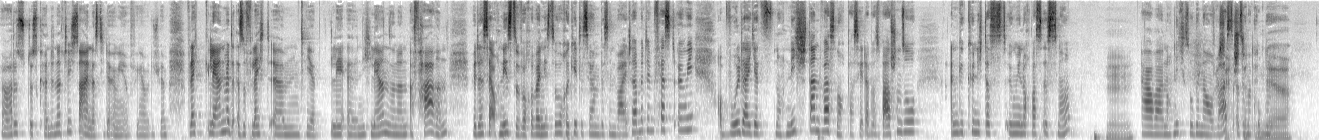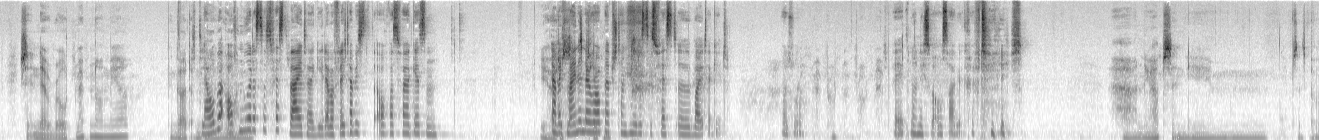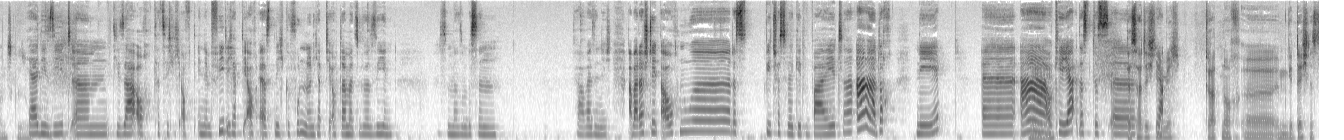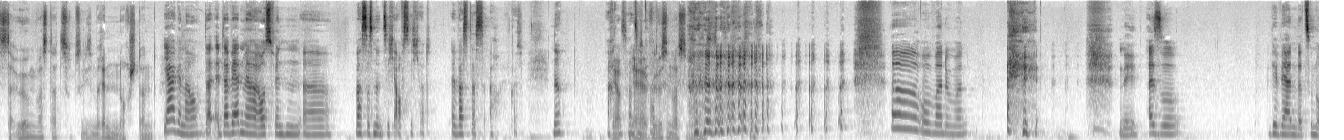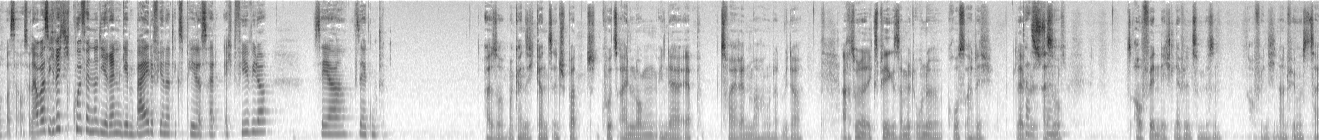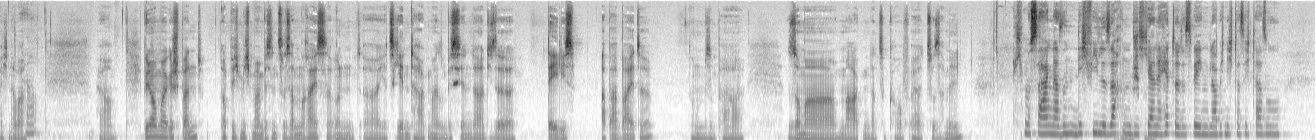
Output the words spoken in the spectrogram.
Ja, das, das könnte natürlich sein, dass die da irgendwie ihre Finger mit schwimmen. Vielleicht lernen wir, also vielleicht ähm, hier, le äh, nicht lernen, sondern erfahren wir das ja auch nächste Woche, weil nächste Woche geht es ja ein bisschen weiter mit dem Fest irgendwie, obwohl da jetzt noch nicht stand, was noch passiert. Aber es war schon so angekündigt, dass es irgendwie noch was ist, ne? Mhm. Aber noch nicht so genau was. was. Also mal gucken. In der, steht in der Roadmap noch mehr? Bin ich glaube auch nur, dass das Fest weitergeht, aber vielleicht habe ich auch was vergessen. Ja, aber ich meine, in der Roadmap stand nur, dass das Fest äh, weitergeht. Also, das wäre jetzt noch nicht so aussagekräftig. Ja, wann gab es denn die? Ich habe es jetzt bei uns gesucht. Ja, die sieht, ähm, die sah auch tatsächlich oft in dem Feed. Ich habe die auch erst nicht gefunden und ich habe die auch damals übersehen. Das ist immer so ein bisschen, ja, weiß ich nicht. Aber da steht auch nur, das Beach Festival geht weiter. Ah, doch, nee. Äh, ah, nee. okay, ja, das, das. Äh, das hatte ich ja. nämlich gerade noch äh, im Gedächtnis, dass da irgendwas dazu zu diesem Rennen noch stand. Ja, genau. Da, da werden wir herausfinden, äh, was das mit sich auf sich hat. Äh, was das, oh Gott, ne? 28 ja, ja, wir wissen, was du meinst. oh, oh Mann, oh Mann. nee, also wir werden dazu noch was herausfinden. Aber was ich richtig cool finde, die Rennen geben beide 400 XP. Das ist halt echt viel wieder. Sehr, sehr gut. Also man kann sich ganz entspannt kurz einloggen in der App, zwei Rennen machen und hat wieder 800 XP gesammelt, ohne großartig Level, also aufwendig leveln zu müssen. Aufwendig in Anführungszeichen, aber ja. ja. Ich bin auch mal gespannt, ob ich mich mal ein bisschen zusammenreiße und äh, jetzt jeden Tag mal so ein bisschen da diese Dailies abarbeite, um so ein paar Sommermarken da zu, kauf, äh, zu sammeln. Ich muss sagen, da sind nicht viele Sachen, die ich gerne hätte. Deswegen glaube ich nicht, dass ich da so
